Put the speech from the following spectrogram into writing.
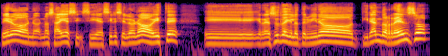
Pero no, no sabía si, si decírselo o no, ¿viste? Y, resulta que lo terminó tirando Renzo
